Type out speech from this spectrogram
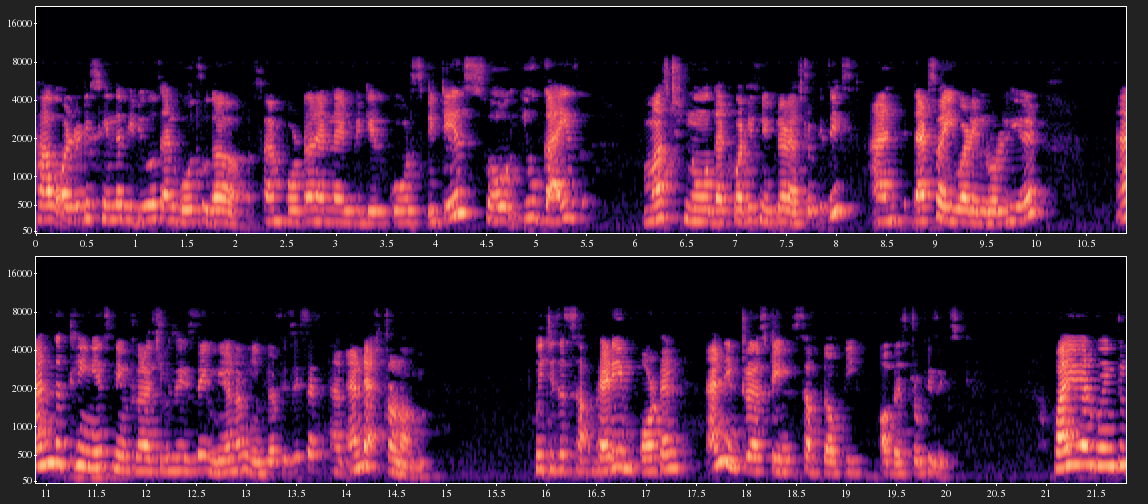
have already seen the videos and go through the SWAYAM portal and the NPTEL course details. So you guys must know that what is nuclear astrophysics and that's why you are enrolled here. And the thing is nuclear astrophysics is the union of nuclear physics and, and astronomy which is a very important and interesting subtopic of astrophysics. Why we are going to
